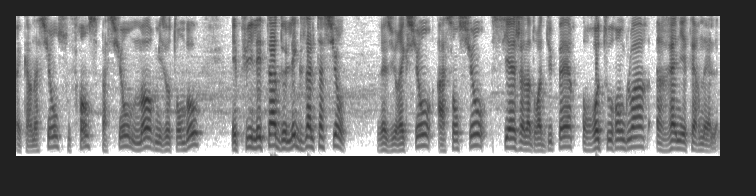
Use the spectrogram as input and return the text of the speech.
incarnation, souffrance, passion, mort, mise au tombeau, et puis l'état de l'exaltation, résurrection, ascension, siège à la droite du Père, retour en gloire, règne éternel.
